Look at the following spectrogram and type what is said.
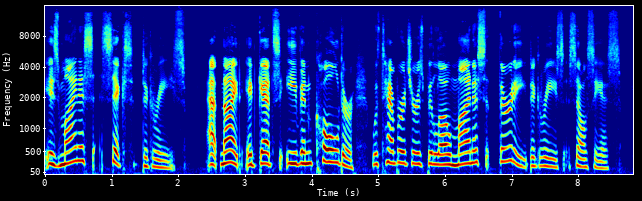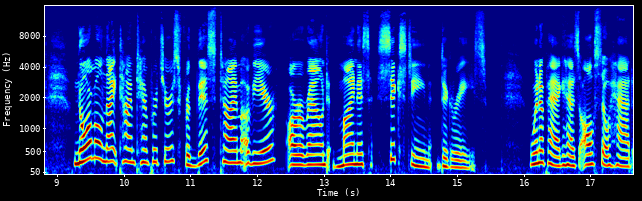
is minus 6 degrees. At night, it gets even colder, with temperatures below minus 30 degrees Celsius. Normal nighttime temperatures for this time of year are around minus 16 degrees. Winnipeg has also had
